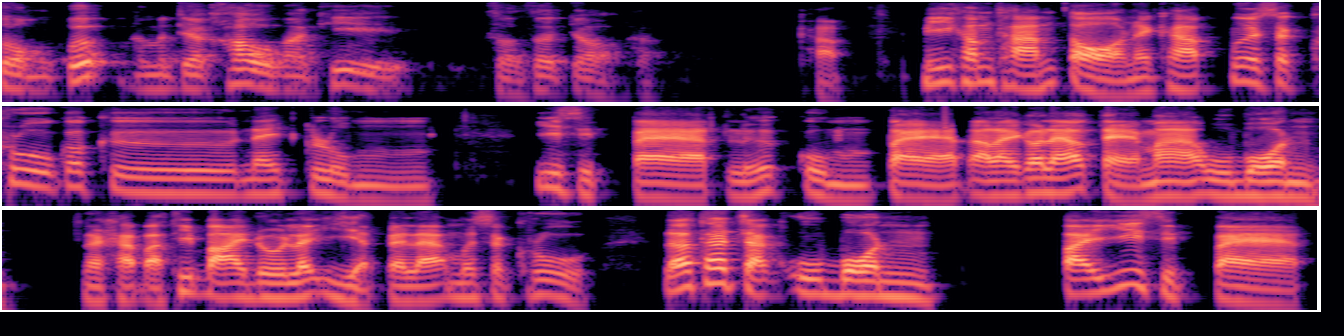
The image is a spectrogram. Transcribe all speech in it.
ส่งปุ๊บมันจะเข้ามาที่สสจครับ ครับ มีคำถามต่อนะครับ เมื่อสักครู่ก็คือในกลุ่ม 28 หรือกลุ่ม 8 อะไรก็แล้วแต่มาอุบลนะครับ อธิบายโดยละเอียดไปแล้วเมื่อสักครู่ แล้วถ้าจากอุบลไป 28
